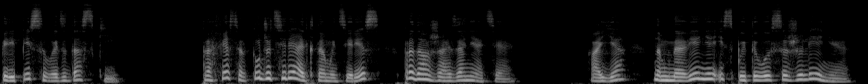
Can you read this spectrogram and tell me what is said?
переписывает с доски. Профессор тут же теряет к нам интерес, продолжая занятия. А я на мгновение испытываю сожаление,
